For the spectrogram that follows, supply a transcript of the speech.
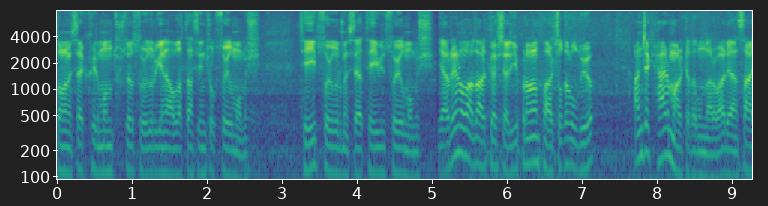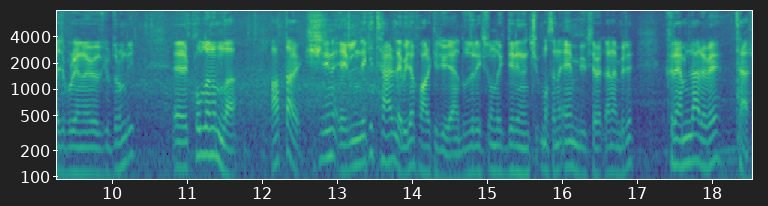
Sonra mesela klimanın tuşları soyulur. Gene Allah'tan senin çok soyulmamış. Teyip soyulur mesela. Teyibin soyulmamış. Ya Renault'larda arkadaşlar yıpranan parçalar oluyor. Ancak her markada bunlar var. Yani sadece bu Renault'a özgü bir durum değil. Ee, kullanımla hatta kişinin elindeki terle bile fark ediyor. Yani bu direksiyondaki derinin çıkmasının en büyük sebeplerinden biri kremler ve ter.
